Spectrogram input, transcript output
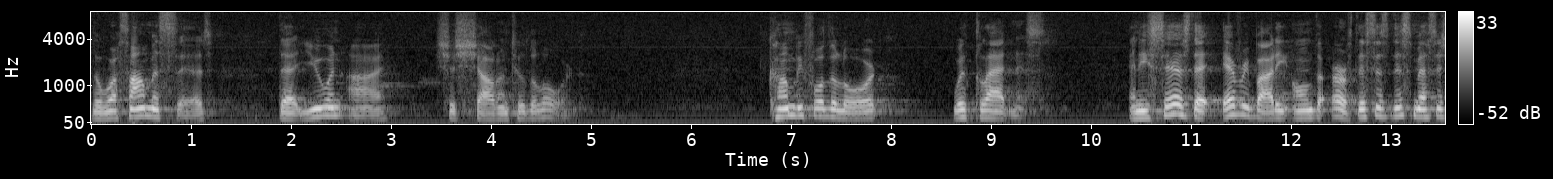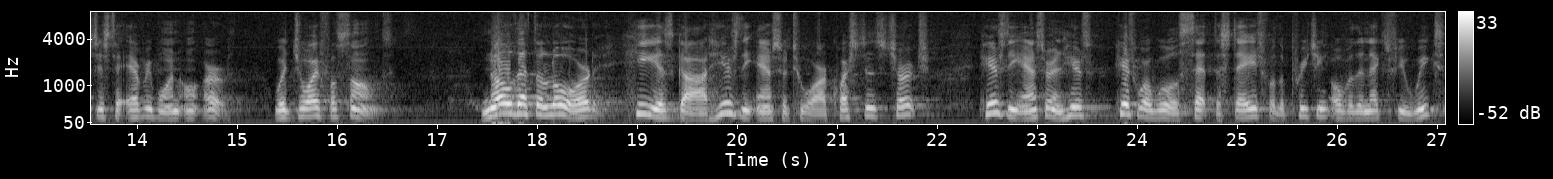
The psalmist says that you and I should shout unto the Lord. Come before the Lord with gladness. And he says that everybody on the earth, this is this message is to everyone on earth, with joyful songs. Know that the Lord, He is God. Here's the answer to our questions, church. Here's the answer, and here's, here's where we'll set the stage for the preaching over the next few weeks.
